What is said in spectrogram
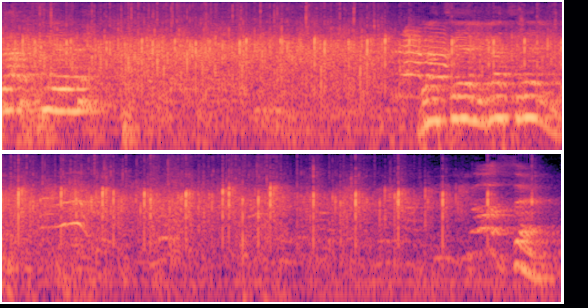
Grazie. Grazie Eli, grazie Eli. Grosse.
